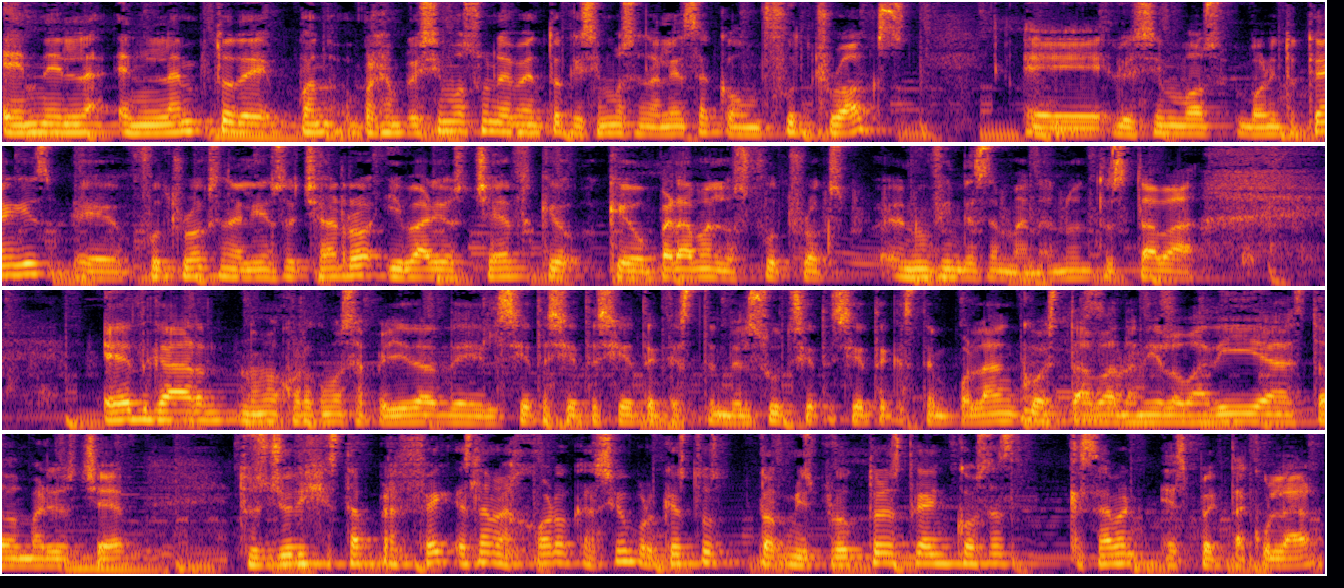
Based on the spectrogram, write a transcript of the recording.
en el, en el ámbito de, cuando, por ejemplo, hicimos un evento que hicimos en alianza con Food Trucks, eh, lo hicimos Bonito Tianguis, eh, Food Trucks en Alianza Charro y varios chefs que, que, operaban los Food Trucks en un fin de semana, ¿no? Entonces estaba Edgar, no me acuerdo cómo se apellida, del 777 que está en del Sud 77 que está en Polanco, estaba Daniel Obadía, estaban varios chefs. Entonces yo dije, está perfecto, es la mejor ocasión porque estos, mis productores traen cosas que saben espectacular.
